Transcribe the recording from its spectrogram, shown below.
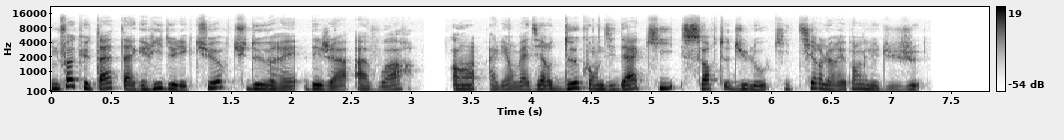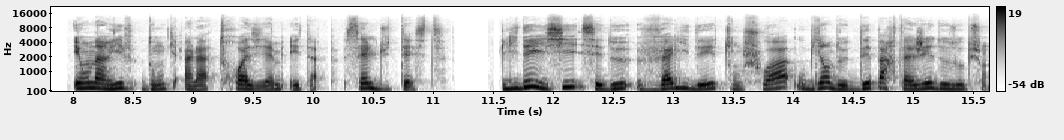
Une fois que tu as ta grille de lecture, tu devrais déjà avoir un, allez, on va dire deux candidats qui sortent du lot, qui tirent leur épingle du jeu. Et on arrive donc à la troisième étape, celle du test. L'idée ici, c'est de valider ton choix ou bien de départager deux options.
